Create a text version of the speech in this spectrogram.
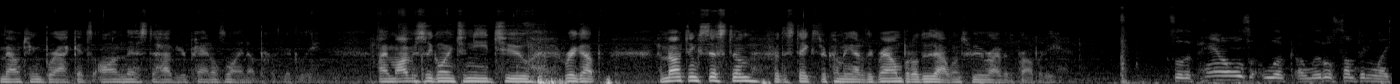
mounting brackets on this to have your panels line up perfectly. I'm obviously going to need to rig up a mounting system for the stakes that are coming out of the ground, but I'll do that once we arrive at the property. So the panels look a little something like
